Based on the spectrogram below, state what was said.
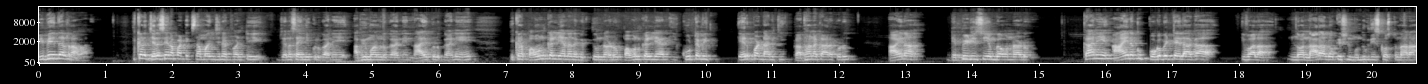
విభేదాలు రావాలి. ఇక్కడ జనసేన పార్టీకి సంబంధించినటువంటి జన సైనికులు కానీ అభిమానులు కానీ నాయకులు కానీ ఇక్కడ పవన్ కళ్యాణ్ అనే వ్యక్తి ఉన్నాడు. పవన్ కళ్యాణ్ ఈ కూటమి ఏర్పడడానికి ప్రధాన కారకుడు. ఆయన డిప్యూటీ సీఎంగా ఉన్నాడు. కానీ ఆయనకు పొగబెట్టేలాగా ఇవాళ నారా లోకేష్ని ముందుకు తీసుకొస్తున్నారా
